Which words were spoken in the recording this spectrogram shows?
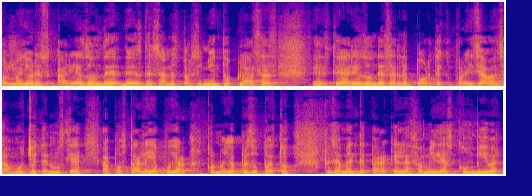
con mayores áreas donde de, sano esparcimiento, plazas, este, áreas donde hacer deporte, que por ahí se ha avanzado mucho y tenemos que apostarle y apoyar con mayor presupuesto precisamente para que las familias convivan,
